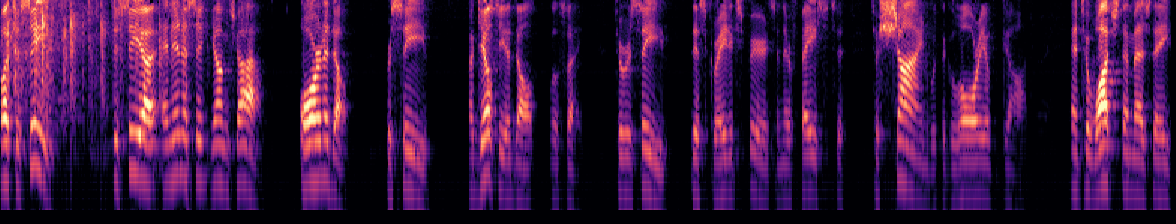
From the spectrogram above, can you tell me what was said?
But to see, to see a, an innocent young child or an adult receive, a guilty adult, we'll say, to receive this great experience and their face to, to shine with the glory of God. And to watch them as they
